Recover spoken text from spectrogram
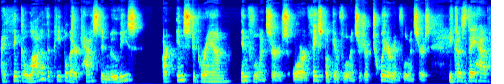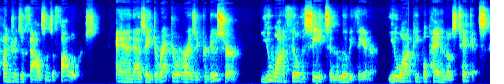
I think a lot of the people that are cast in movies are Instagram influencers or Facebook influencers or Twitter influencers because they have hundreds of thousands of followers. And as a director or as a producer, you want to fill the seats in the movie theater. You want people paying those tickets.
